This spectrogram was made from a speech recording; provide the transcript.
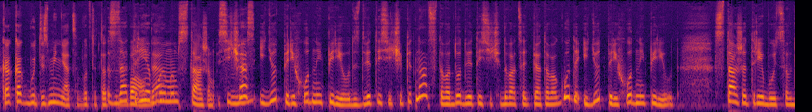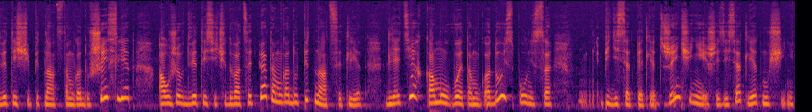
как, как будет изменяться вот этот За балл, требуемым да? стажем. Сейчас mm-hmm. идет переходный период. С 2015 до 2025 года идет переходный период. Стажа требуется в 2015 году 6 лет, а уже в 2025 году 15 лет. Для тех, кому в этом году исполнится 55 лет женщине и 60 лет мужчине.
